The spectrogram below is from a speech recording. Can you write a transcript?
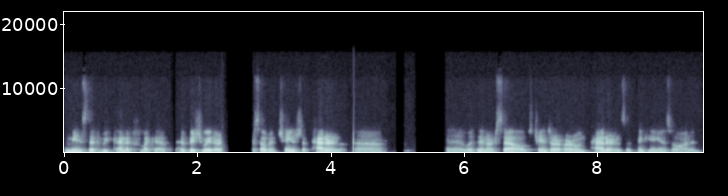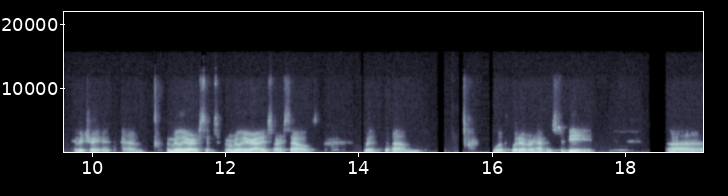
means that we kind of like uh, habituate ourselves and change the pattern uh, uh, within ourselves, change our, our own patterns of thinking and so on, and habituate and um, familiarize, familiarize ourselves with um, with whatever happens to be. Uh,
